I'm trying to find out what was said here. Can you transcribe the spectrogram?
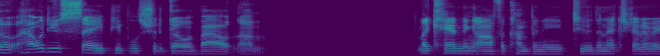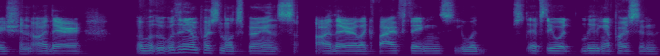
So, how would you say people should go about um, like handing off a company to the next generation? Are there, within your own personal experience, are there like five things you would, if you were leading a person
